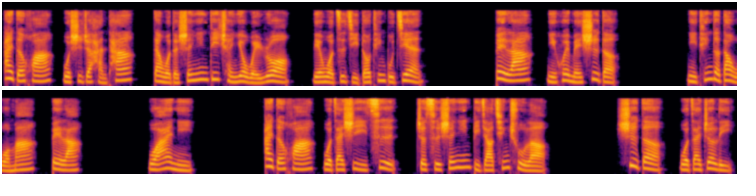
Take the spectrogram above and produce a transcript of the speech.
爱德华，我试着喊他，但我的声音低沉又微弱，连我自己都听不见。贝拉，你会没事的。你听得到我吗，贝拉？我爱你，爱德华。我再试一次，这次声音比较清楚了。是的，我在这里。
